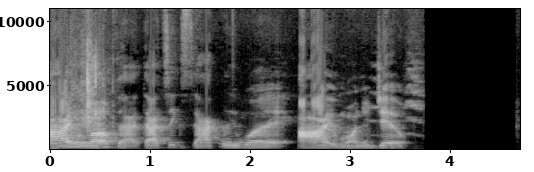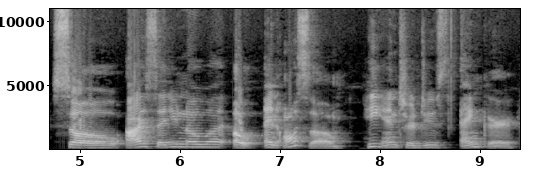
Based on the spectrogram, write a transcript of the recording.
I love that. That's exactly what I want to do. So I said, you know what? Oh, and also he introduced Anchor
